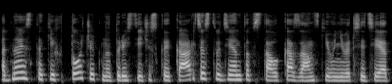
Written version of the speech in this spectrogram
Одна из таких точек на туристической карте студентов стал Казанский университет.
